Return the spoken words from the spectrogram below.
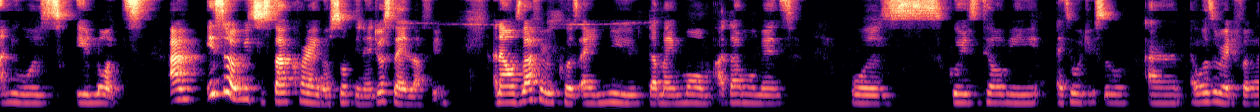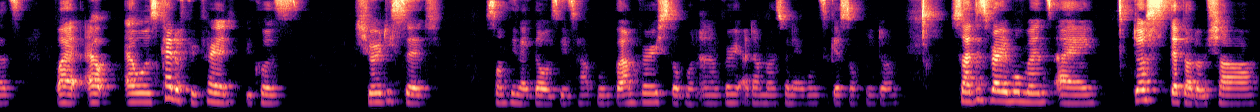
and it was a lot. And instead of me to start crying or something, I just started laughing. And I was laughing because I knew that my mom at that moment was going to tell me, I told you so. And I wasn't ready for that. But I, I was kind of prepared because she already said something like that was going to happen. But I'm very stubborn and I'm very adamant when I want to get something done. So at this very moment, I just stepped out of the shower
